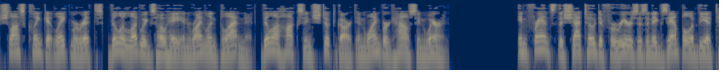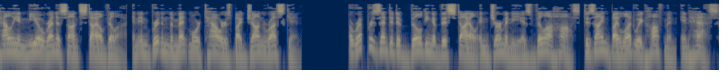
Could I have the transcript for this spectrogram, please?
Schloss Klink at Lake Müritz, Villa Ludwigshöhe in Rhineland-Palatinate, Villa Haux in Stuttgart and Weinberg House in Weren. In France the Château de Ferrières is an example of the Italian Neo-Renaissance style villa, and in Britain the Mentmore Towers by John Ruskin. A representative building of this style in Germany is Villa Haas designed by Ludwig Hoffmann in Hesse.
